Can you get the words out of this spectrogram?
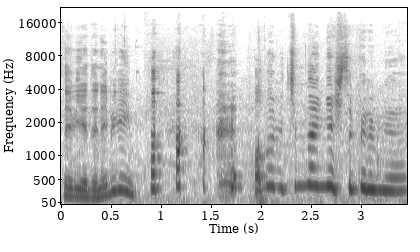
seviyede ne bileyim. Adam içimden geçti benim ya.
